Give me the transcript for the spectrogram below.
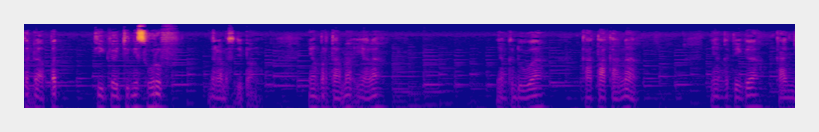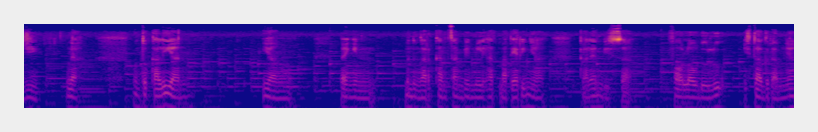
terdapat tiga jenis huruf dalam bahasa Jepang. Yang pertama ialah yang kedua katakana. Yang ketiga kanji. Nah, untuk kalian yang pengen mendengarkan sambil melihat materinya, kalian bisa follow dulu Instagramnya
